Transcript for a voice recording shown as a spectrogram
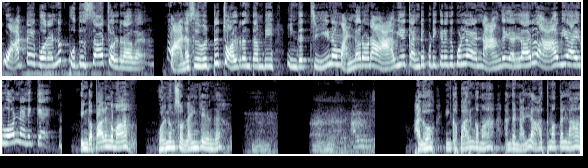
குவாட்டை போறன்னு புதுசா சொல்றாவ. மனசு விட்டு சொல்றேன் தம்பி. இந்த சீன மன்னரோட ஆவியை கண்டுபிடிக்கிறதுக்குள்ள நாங்க எல்லாரும் ஆவி ஆயிடுவோம்னு நினைக்கேன். இங்க பாருங்கம்மா. ஒரு நிமிஷம் லைன்ல இருங்க. ஹலோ இங்க பாருங்கம்மா. அந்த நல்ல ஆத்மாக்கள்லாம்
